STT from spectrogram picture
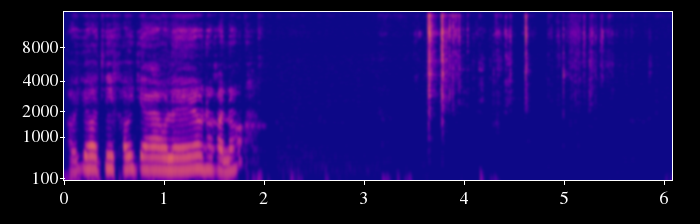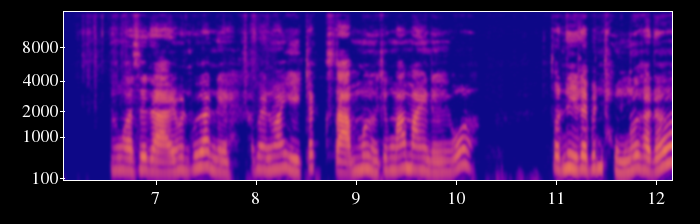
เอายอดที่เขายาวแล้วนะคะเนาะ ยังว่าเสียดายเพื่อนๆเนี่ยเขาเป็นว่าอีกจักสามมือจังมาใหม่เลยโอ้ต้นนี้ได้เป็นถุงเลยค่ะเด้อ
